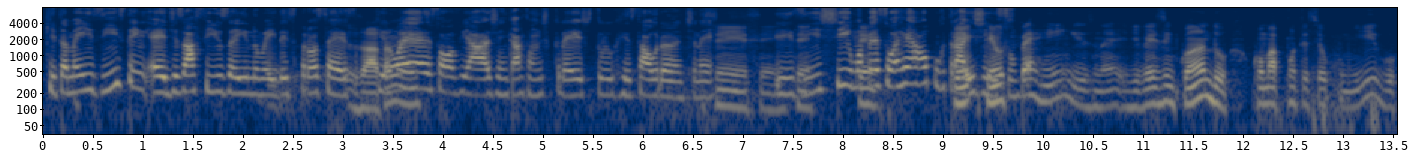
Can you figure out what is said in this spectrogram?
que também existem é, desafios aí no meio desse processo. Exatamente. Que não é só viagem, cartão de crédito, restaurante, né? Sim, sim. Existe tem, uma tem, pessoa real por trás tem, disso. Tem os perrengues, né? De vez em quando, como aconteceu comigo,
